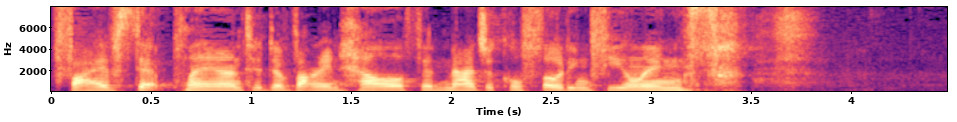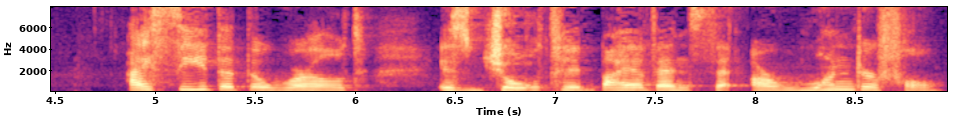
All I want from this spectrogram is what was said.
five step plan to divine health and magical floating feelings. I see that the world is jolted by events that are wonderful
